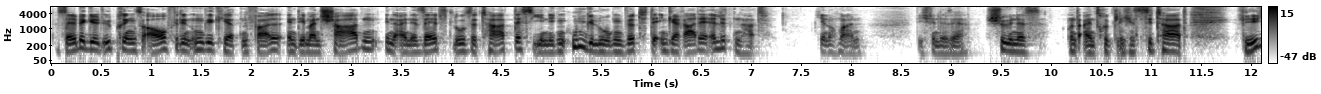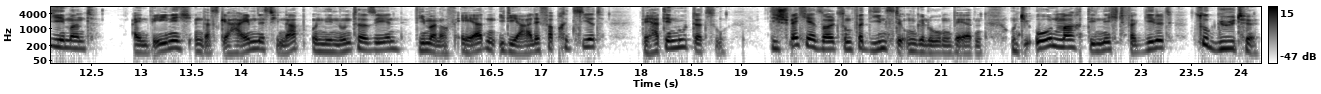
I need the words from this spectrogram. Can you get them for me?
Dasselbe gilt übrigens auch für den umgekehrten Fall, in dem ein Schaden in eine selbstlose Tat desjenigen umgelogen wird, der ihn gerade erlitten hat. Hier nochmal ein, wie ich finde, sehr schönes und eindrückliches Zitat. Will jemand ein wenig in das Geheimnis hinab und hinuntersehen, wie man auf Erden Ideale fabriziert? Wer hat den Mut dazu? Die Schwäche soll zum Verdienste umgelogen werden und die Ohnmacht, die nicht vergilt, zur Güte,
